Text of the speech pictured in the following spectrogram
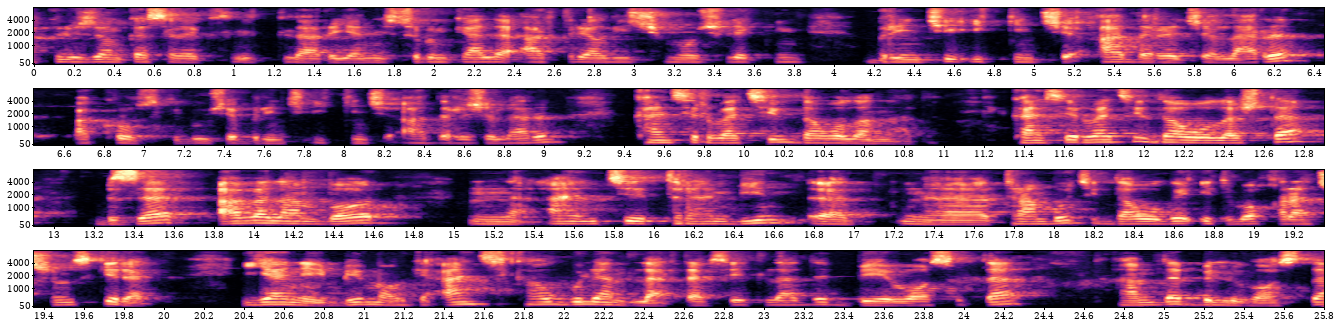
okklyuzion kasalliklari ya'ni surunkali arterial yetishmovchilikning birinchi ikkinchi a darajalari покровский bo'yicha birinchi ikkinchi a darajalari konservativ davolanadi. Konservativ davolashda bizlar avvalambor antitrombin e, e, trombotik davoga e'tibor qaratishimiz kerak. Ya'ni bemorga antikoagulyantlar tavsiya etiladi. Bevosita hamda bilvosita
